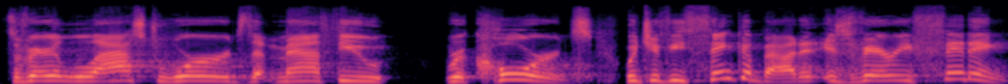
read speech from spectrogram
It's the very last words that Matthew records, which, if you think about it, is very fitting.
